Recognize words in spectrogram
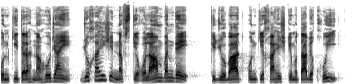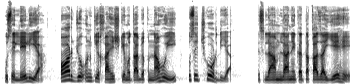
ان کی طرح نہ ہو جائیں جو خواہش نفس کے غلام بن گئے، کہ جو بات ان کی خواہش کے مطابق ہوئی، اسے لے لیا، اور جو ان کی خواہش کے مطابق نہ ہوئی، اسے چھوڑ دیا۔ اسلام لانے کا تقاضا یہ ہے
